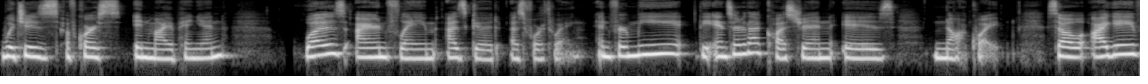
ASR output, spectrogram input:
which is, of course, in my opinion, was Iron Flame as good as Fourth Wing? And for me, the answer to that question is not quite. So I gave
